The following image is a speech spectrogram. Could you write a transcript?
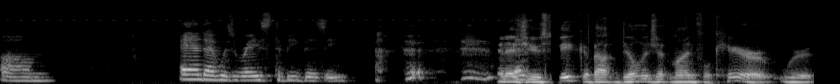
Um, and I was raised to be busy. And as you speak about diligent mindful care, we're,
